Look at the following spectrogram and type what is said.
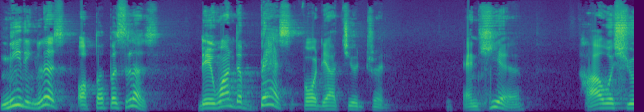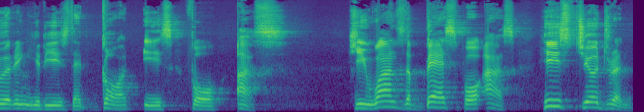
meaningless or purposeless. They want the best for their children. And here, how assuring it is that God is for us. He wants the best for us, His children.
